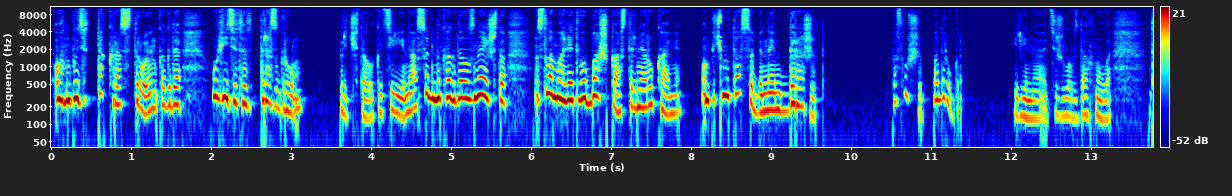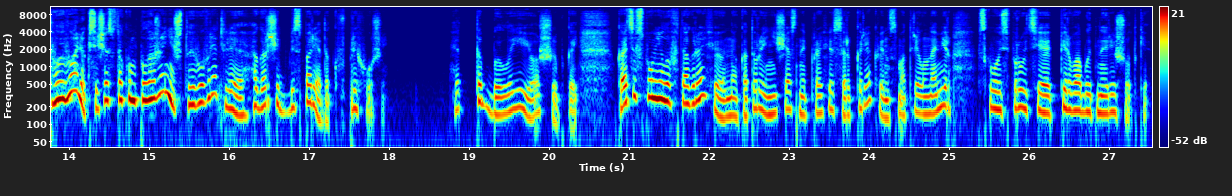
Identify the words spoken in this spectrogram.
«Он будет так расстроен, когда увидит этот разгром», — причитала Катерина, «особенно когда узнает, что сломали этого башка с тремя руками. Он почему-то особенно им дорожит». «Послушай, подруга», — Ирина тяжело вздохнула, «твой Валик сейчас в таком положении, что его вряд ли огорчит беспорядок в прихожей. Это было ее ошибкой. Катя вспомнила фотографию, на которой несчастный профессор Кряквин смотрел на мир сквозь прутья первобытной решетки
